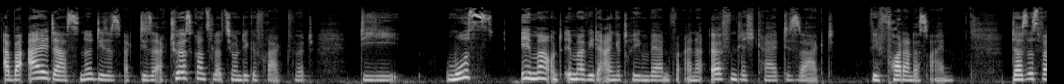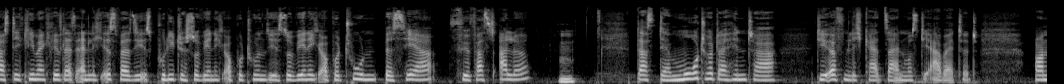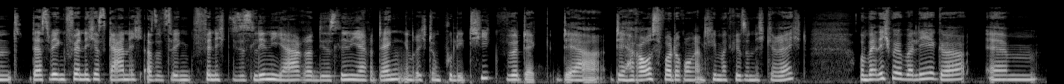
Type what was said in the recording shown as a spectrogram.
Aber all das, ne, dieses, diese Akteurskonstellation, die gefragt wird, die muss immer und immer wieder angetrieben werden von einer Öffentlichkeit, die sagt, wir fordern das ein. Das ist, was die Klimakrise letztendlich ist, weil sie ist politisch so wenig opportun, sie ist so wenig opportun bisher für fast alle, hm. dass der Motor dahinter die Öffentlichkeit sein muss, die arbeitet. Und deswegen finde ich es gar nicht, also deswegen finde ich dieses lineare, dieses lineare Denken in Richtung Politik wird der, der, der Herausforderung an Klimakrise nicht gerecht. Und wenn ich mir überlege, ähm,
